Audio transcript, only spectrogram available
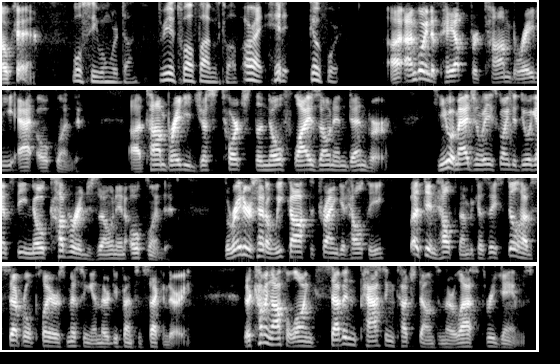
Okay. We'll see when we're done. Three of 12, five of 12. All right, hit it. Go for it. I'm going to pay up for Tom Brady at Oakland. Uh, Tom Brady just torched the no fly zone in Denver. Can you imagine what he's going to do against the no coverage zone in Oakland? The Raiders had a week off to try and get healthy, but it didn't help them because they still have several players missing in their defensive secondary. They're coming off allowing seven passing touchdowns in their last three games.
